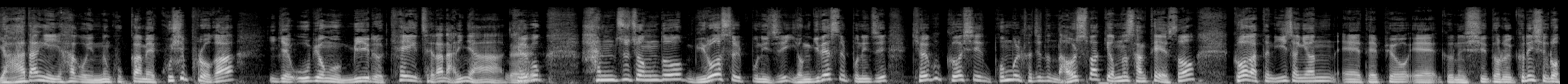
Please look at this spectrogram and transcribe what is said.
야당이 하고 있는 국감의 90%가 이게 우병우, 미르, K 재단 아니냐. 네. 결국 한 주 정도 미뤘을 뿐이지 연기됐을 뿐이지 결국 그것이 본물 터지듯 나올 수밖에 없는 상태에서 그와 같은 이정현 의 대표의 그런 시도를 그런 식으로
